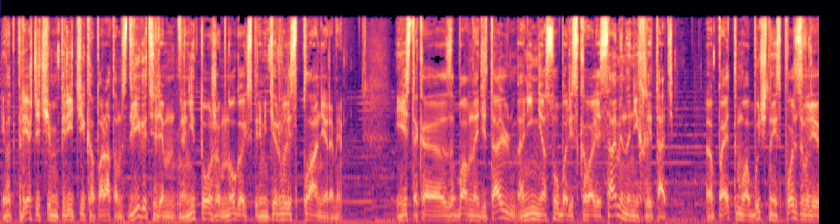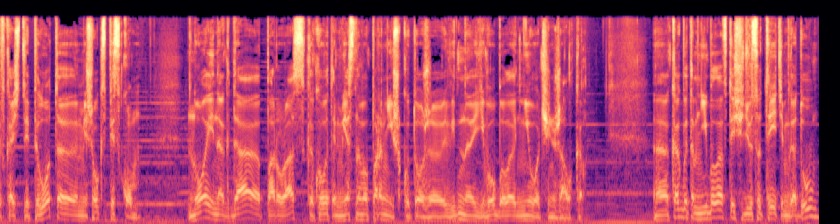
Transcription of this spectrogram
И вот прежде чем перейти к аппаратам с двигателем, они тоже много экспериментировали с планерами. Есть такая забавная деталь, они не особо рисковали сами на них летать, поэтому обычно использовали в качестве пилота мешок с песком. Но иногда пару раз какого-то местного парнишку тоже. Видно, его было не очень жалко. Э, как бы там ни было, в 1903 году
